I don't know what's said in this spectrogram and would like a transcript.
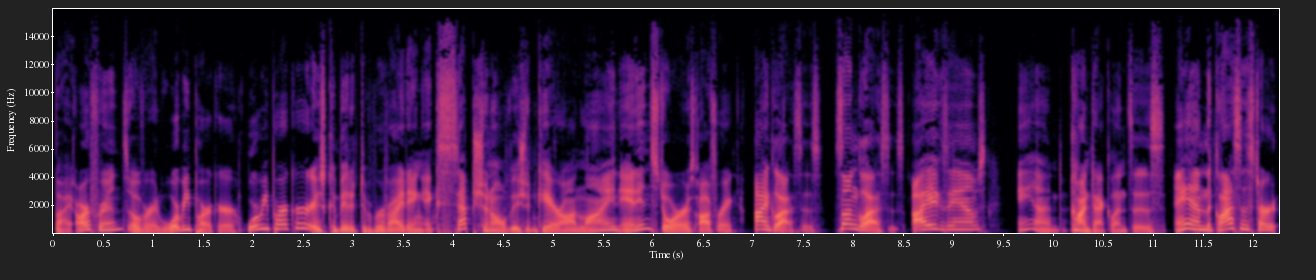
by our friends over at Warby Parker. Warby Parker is committed to providing exceptional vision care online and in stores, offering eyeglasses, sunglasses, eye exams, and contact lenses. And the glasses start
